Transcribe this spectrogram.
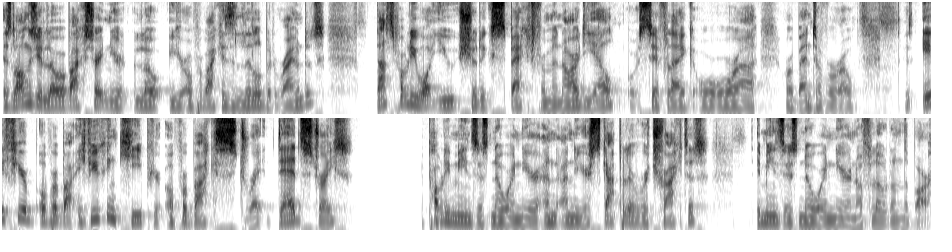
as long as your lower back straight and your low, your upper back is a little bit rounded, that's probably what you should expect from an RDL or stiff leg or or a, or a bent over row. If your upper back, if you can keep your upper back straight, dead straight, it probably means there's nowhere near and, and your scapula retracted. It means there's nowhere near enough load on the bar.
